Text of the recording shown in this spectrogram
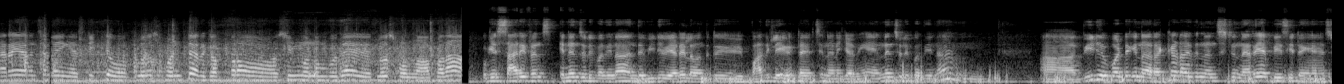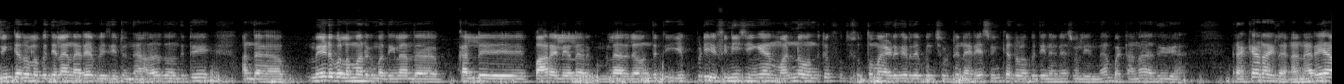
நிறைய இருந்துச்சுன்னா நீங்கள் ஸ்டிக்கை க்ளோஸ் பண்ணிட்டு அதுக்கப்புறம் ஸ்விம் பண்ணும்போதே க்ளோஸ் பண்ணணும் அப்போ தான் ஓகே சாரி ஃப்ரெண்ட்ஸ் என்னன்னு சொல்லி பார்த்தீங்கன்னா இந்த வீடியோ இடையில வந்துட்டு பாதிலே கட் ஆயிடுச்சுன்னு நினைக்காதீங்க. என்னன்னு சொல்லி பார்த்தீங்கன்னா வீடியோ பாட்டுக்கு நான் ரெக்கார்ட் ஆகுதுன்னு நினச்சிட்டு நிறைய பேசிட்டேங்க. ஸ்விங் கரோவில் பற்றிலாம் நிறையா பேசிகிட்டு இருந்தேன் அதாவது வந்துட்டு அந்த மேடு பள்ளமாக இருக்கும் பார்த்தீங்களா அந்த கல் பாறையிலெல்லாம் இருக்கும்ல அதில் வந்துட்டு எப்படி ஃபினிஷிங்காக மண்ணை வந்துட்டு சுத்தமாக எடுக்கிறது அப்படின்னு சொல்லிட்டு நிறைய ஸ்விங் கண்ட்ரோலை பற்றி நிறையா சொல்லியிருந்தேன். பட் ஆனால் அது ரெக்கார்ட் ஆகலை. நான் நிறையா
